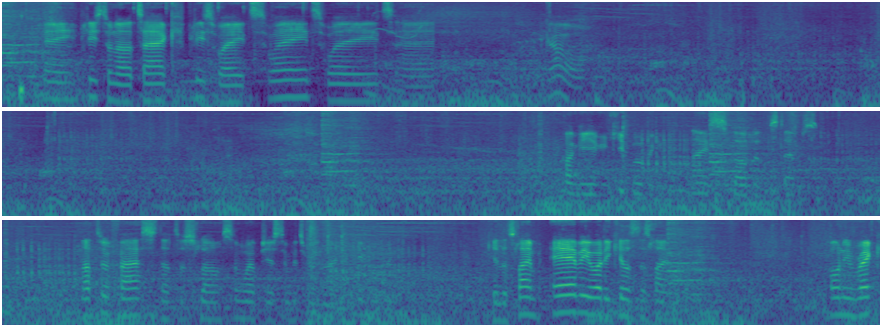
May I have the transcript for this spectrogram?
Okay, please do not attack. Please wait, wait, wait. Uh, go. You can keep moving. Nice, slow little steps. Not too fast, not too slow. Somewhere just in between. Right? Keep moving. Kill the slime. Everybody kills the slime. Only Wreck,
